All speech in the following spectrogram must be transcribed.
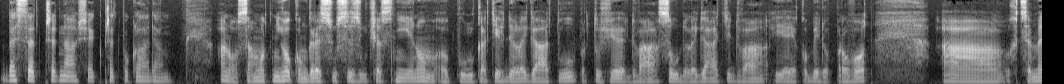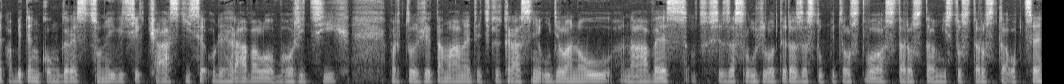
besed, přednášek, předpokládám. Ano, samotného kongresu se zúčastní jenom eh, půlka těch delegátů, protože dva jsou delegáti, dva je jakoby doprovod a chceme, aby ten kongres co nejvíc těch částí se odehrávalo v Hořicích, protože tam máme teď krásně udělanou náves, co se zasloužilo teda zastupitelstvo a starosta, místo starostka obce.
